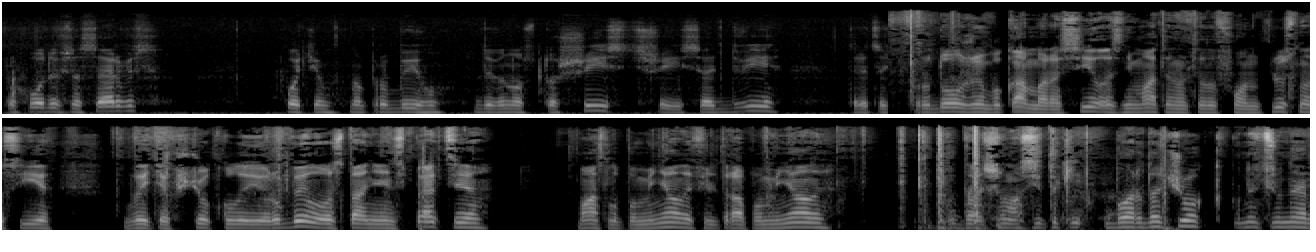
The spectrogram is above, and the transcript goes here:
Проходився сервіс. Потім на пробігу 96, 62, 30. Продовжуємо, бо камера сіла, знімати на телефон. Плюс у нас є витяг, що коли її робили. Остання інспекція. Масло поміняли, фільтра поміняли. Далі у нас є такий бардачок, кондиціонер.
